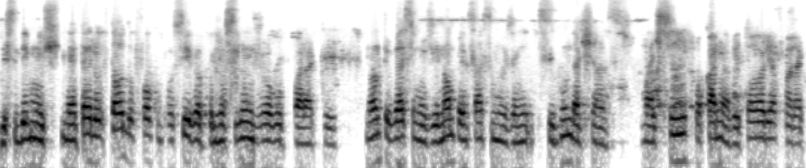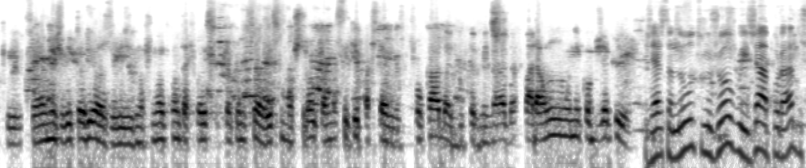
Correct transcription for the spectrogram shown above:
Decidimos meter todo o foco possível no segundo jogo para que não tivéssemos e não pensássemos em segundas chances, mas sim focar na vitória para que sejamos vitoriosos. E no final de contas foi isso que aconteceu. Isso mostrou que a nossa equipa esteve focada determinada para um único objetivo. Gerson, no último jogo e já apurados,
